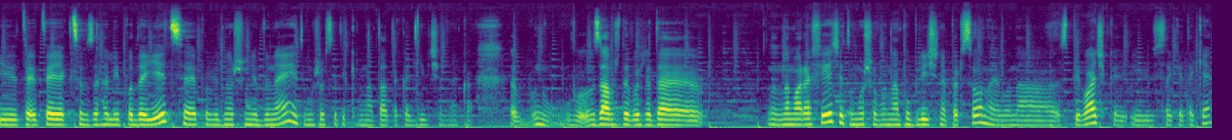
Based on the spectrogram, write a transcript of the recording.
і те, те, як це взагалі подається по відношенню до неї, тому що все-таки вона та така дівчина, яка е, ну завжди виглядає. На марафеті, тому що вона публічна персона, і вона співачка і всяке таке.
